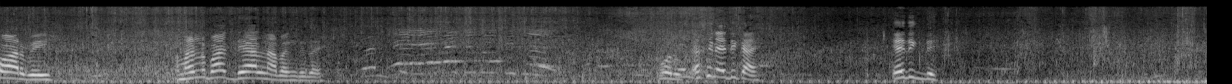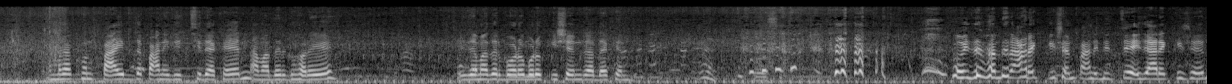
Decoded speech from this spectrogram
পারবেই। আমার হলো বা দেয়াল না ভাঙতে যায়। করুক এদিক আয়। এদিক দে। আমরা এখন পাইপ দিয়ে পানি দিচ্ছি, দেখেন আমাদের ঘরে। এই যে আমাদের বড় বড় কিষেনরা, দেখেন। ওই যে আমাদের আরেক কিষেন পানি দিচ্ছে, এই যে আরেক কিষেন।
